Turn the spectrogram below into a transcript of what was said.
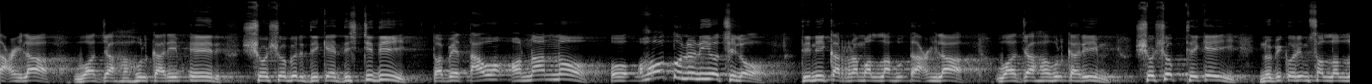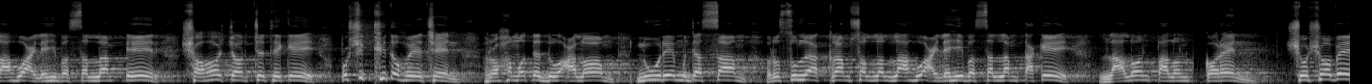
তাহিলা ওয়াজাহুল কারিম এর শৈশবের দিকে দৃষ্টি দিই, তবে তাও অন্যান্য ও অতুলনীয় ছিল। তিনি কার্রামাল্লাহ তাহিলা ওয়াজাহাহুল করিম। শৈশব থেকেই নবী করিম সাল্লাল্লাহু আলহি বাসাল্লাম এর সহচর্চে থেকে প্রশিক্ষিত হয়েছেন। রহমতে দু আলম, নূরে মুজাসাম রসুল আকরাম সাল্লাল্লাহু আলহি বাসাল্লাম তাকে লালন পালন করেন। শৈশবে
